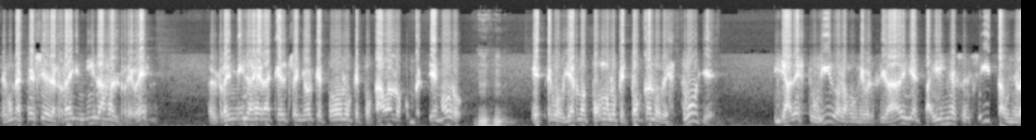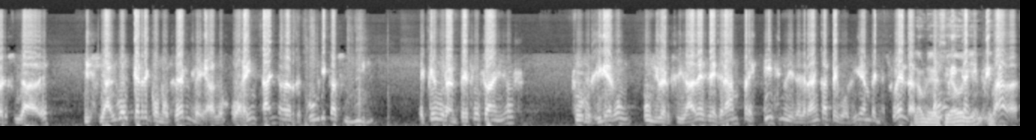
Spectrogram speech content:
Es una especie de rey Midas al revés. El rey Midas era aquel señor que todo lo que tocaba lo convertía en oro. Este gobierno todo lo que toca lo destruye. Y ha destruido las universidades y el país necesita universidades y si algo hay que reconocerle a los 40 años de República Civil, es que durante esos años surgieron universidades de gran prestigio y de gran categoría en Venezuela, la Universidad de Oriente. privada.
